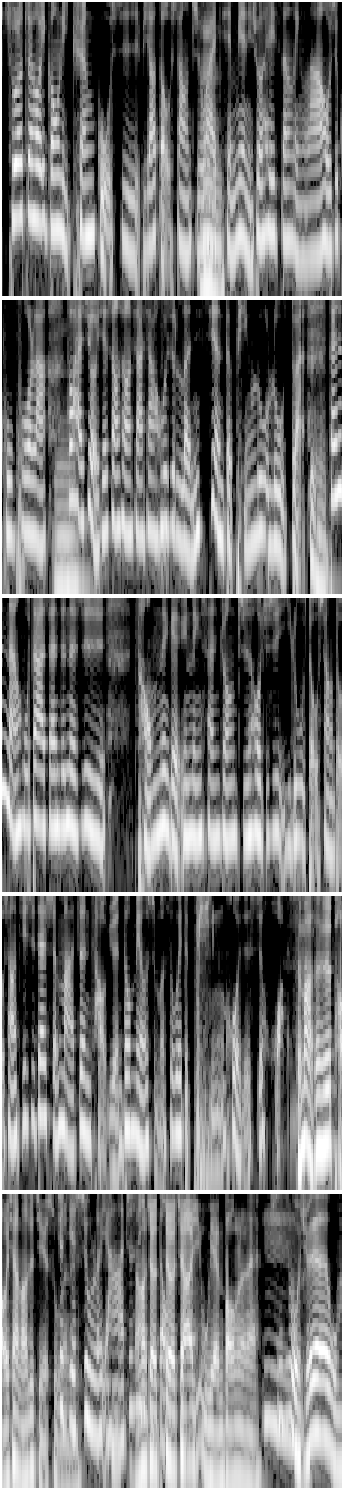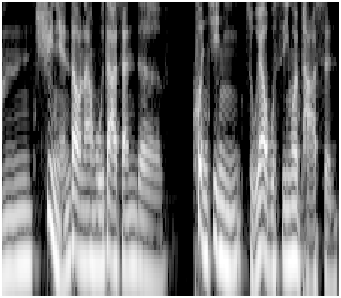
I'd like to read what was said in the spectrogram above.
除了最后一公里圈谷是比较陡上之外，嗯前面你说黑森林啦，或者是枯坡啦，都还是有一些上上下下或是棱线的平路路段。是但是南湖大山真的是从那个云林山庄之后，就是一路陡上陡上，即使在神马镇草原都没有什么所谓的平或者是缓，神马镇是跑一下然后就结束了，就结束了呀，就是然后就就就要五岩峰了嘞。嗯其实我觉得我们去年到南湖大山的困境，主要不是因为爬升，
